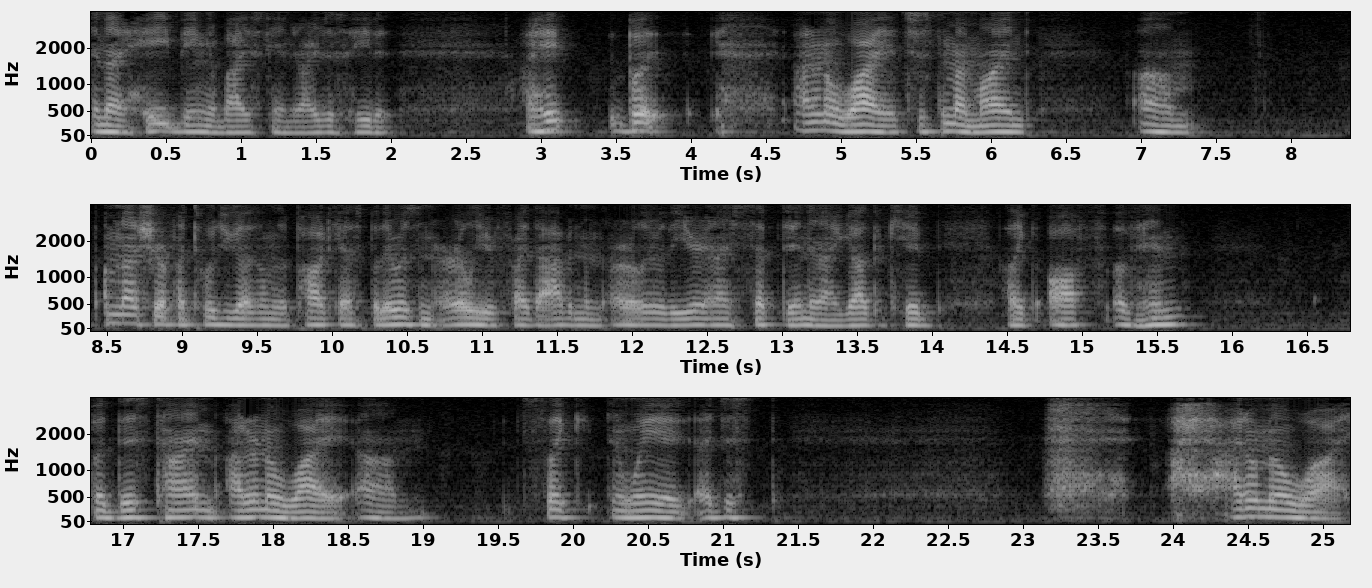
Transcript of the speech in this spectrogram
and I hate being a bystander. I just hate it. I hate but I don't know why. It's just in my mind. Um I'm not sure if I told you guys on the podcast, but there was an earlier fight that happened in the earlier the year and I stepped in and I got the kid like off of him. But this time, I don't know why. Um, it's like in a way, I, I just I don't know why.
